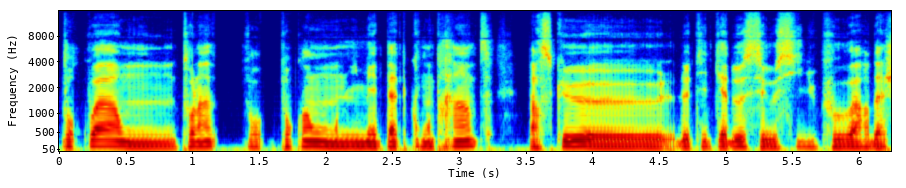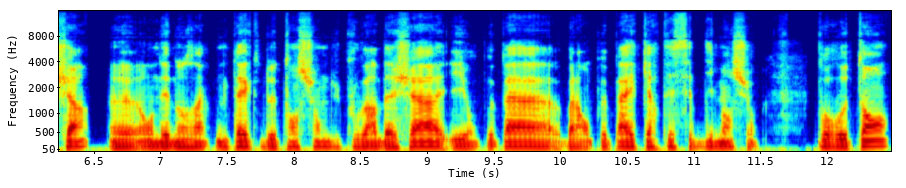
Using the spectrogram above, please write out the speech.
pourquoi on, pour pour, pourquoi on n'y met pas de contraintes? Parce que euh, le titre cadeau, c'est aussi du pouvoir d'achat. Euh, on est dans un contexte de tension du pouvoir d'achat et on peut pas, voilà, on peut pas écarter cette dimension. Pour autant,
